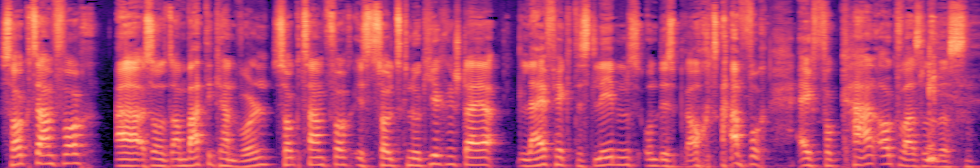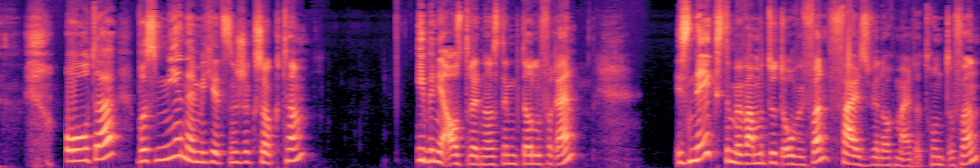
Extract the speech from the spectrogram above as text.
Sagt's einfach, äh, also am Vatikan wollen, sagt's einfach, es soll's genug Kirchensteuer, Lifehack des Lebens und es braucht's einfach euch von keinem anquasseln lassen. Oder, was wir nämlich jetzt noch schon gesagt haben, ich bin ja austreten aus dem Todelverein. Das nächste Mal, wenn wir dort oben fahren, falls wir nochmal da drunter fahren,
